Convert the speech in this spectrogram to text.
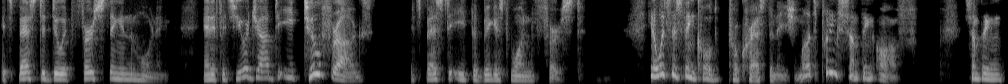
it's best to do it first thing in the morning. And if it's your job to eat two frogs, it's best to eat the biggest one first. You know, what's this thing called procrastination? Well, it's putting something off, something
